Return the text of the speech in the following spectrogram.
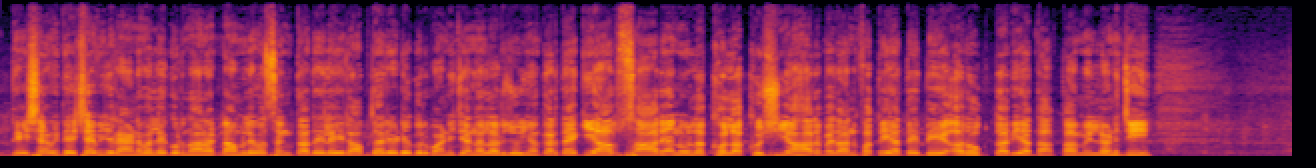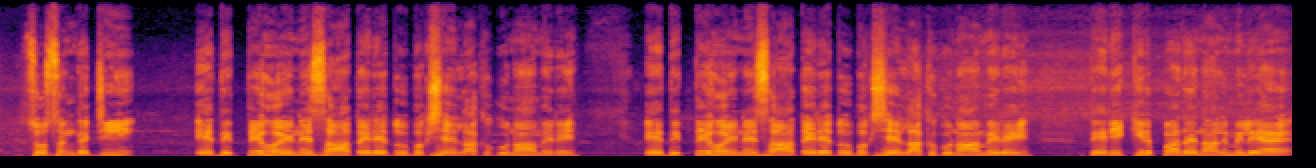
ਦੇਸ਼ਾਂ ਵਿਦੇਸ਼ਾਂ ਵਿੱਚ ਰਹਿਣ ਵਾਲੇ ਗੁਰੂ ਨਾਨਕ ਨਾਮ ਲੇਵਾ ਸੰਗਤਾਂ ਦੇ ਲਈ ਰੱਬ ਦਾ ਰੇਡੀਓ ਗੁਰਬਾਣੀ ਚੈਨਲ ਅਰਜ਼ੋਈਆਂ ਕਰਦਾ ਹੈ ਕਿ ਆਪ ਸਾਰਿਆਂ ਨੂੰ ਲੱਖੋ ਲੱਖ ਖੁਸ਼ੀਆਂ ਹਰ ਮੈਦਾਨ ਫਤਿਹ ਅਤੇ ਦੇ ਅਰੋਗਤਾ ਦੀਆਂ ਦਾਤਾਂ ਮਿਲਣ ਜੀ। ਸੋ ਸੰਗਤ ਜੀ, ਇਹ ਦਿੱਤੇ ਹੋਏ ਨੇ ਸਾਹ ਤੇਰੇ ਤੂੰ ਬਖਸ਼ੇ ਲੱਖ ਗੁਨਾਹ ਮੇਰੇ। ਇਹ ਦਿੱਤੇ ਹੋਏ ਨੇ ਸਾਹ ਤੇਰੇ ਤੂੰ ਬਖਸ਼ੇ ਲੱਖ ਗੁਨਾਹ ਮੇਰੇ। ਤੇਰੀ ਕਿਰਪਾ ਦੇ ਨਾਲ ਮਿਲਿਆ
